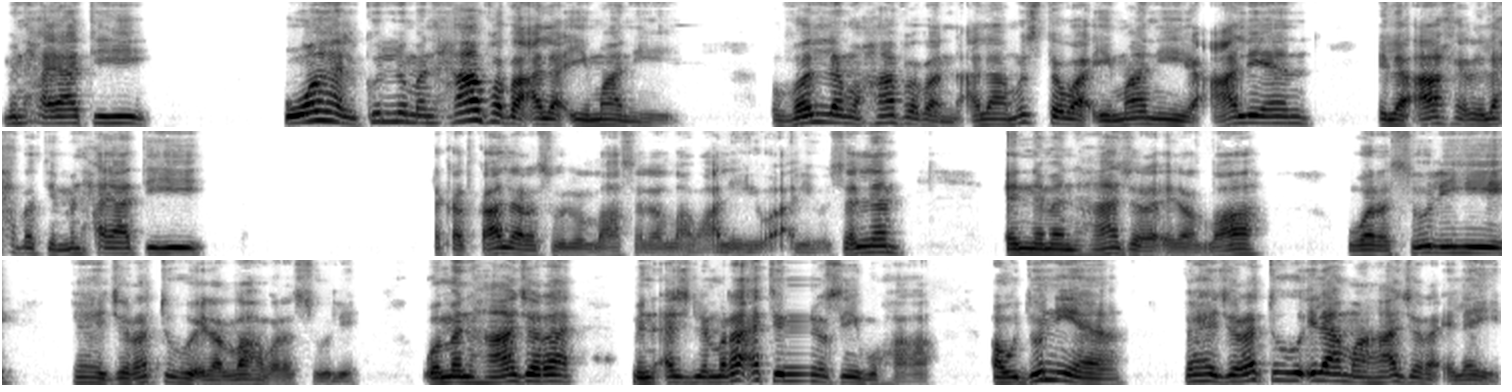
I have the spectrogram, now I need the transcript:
من حياته؟ وهل كل من حافظ على إيمانه ظل محافظا على مستوى إيمانه عاليا إلى آخر لحظة من حياته؟ لقد قال رسول الله صلى الله عليه وآله وسلم إن من هاجر إلى الله ورسوله فهجرته إلى الله ورسوله. ومن هاجر من أجل امرأة يصيبها أو دنيا فهجرته إلى ما هاجر إليه.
